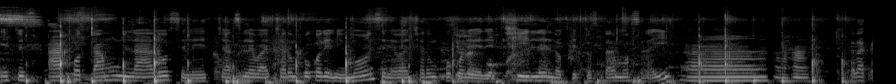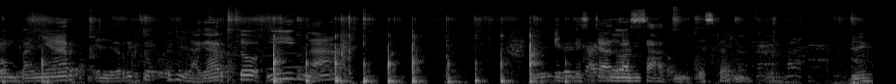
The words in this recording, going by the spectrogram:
Este es ajo tamulado, se le echa, se le va a echar un poco de limón, se le va a echar un poco de, de chile, lo que tostamos ahí, Ah, ajá. El rico pues, el lagarto y la el pescado asado. Pescado. ¿Sí?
